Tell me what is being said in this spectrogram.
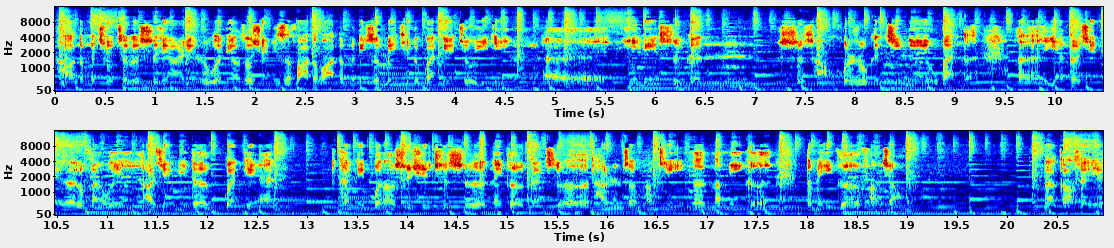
好，那么就这个事件而言，如果你要做选题策划的话，那么你是媒体的观点就一定，呃，一定是跟市场或者说跟经营有关的，呃，严格限定在这个范围，而且你的观点肯定不能是去支持那个干涉他人正常经营的那么一个那么一个方向。那刚才也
